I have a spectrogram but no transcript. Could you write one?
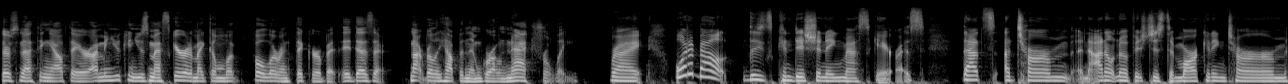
There's nothing out there. I mean, you can use mascara to make them look fuller and thicker, but it doesn't, not really helping them grow naturally. Right. What about these conditioning mascaras? That's a term, and I don't know if it's just a marketing term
